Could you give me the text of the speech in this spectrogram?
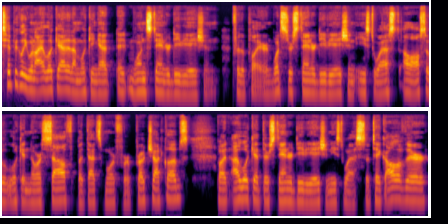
Typically, when I look at it, I'm looking at, at one standard deviation for the player. And what's their standard deviation east west? I'll also look at north south, but that's more for approach shot clubs. But I look at their standard deviation east west. So take all of their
